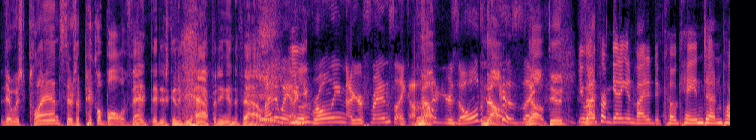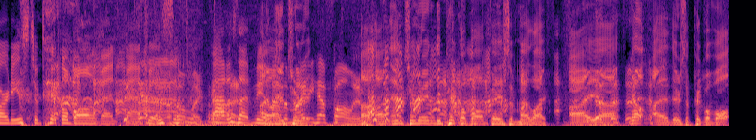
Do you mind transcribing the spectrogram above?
There was plans. There's a pickleball event that is going to be happening in the valley. By the way, are You- you rolling? Are your friends like No. hundred years old? no, 'Cause, like, no, dude. You that- went from getting invited to cocaine den parties to pickleball event matches. Oh my god! How does that feel? I'm The entering- mighty have fallen. Uh, I'm entering the pickleball phase of my life. I uh, no, uh, there's a pickleball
